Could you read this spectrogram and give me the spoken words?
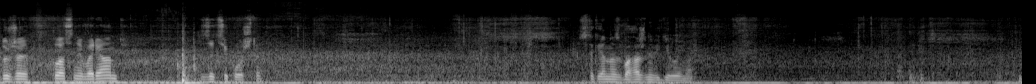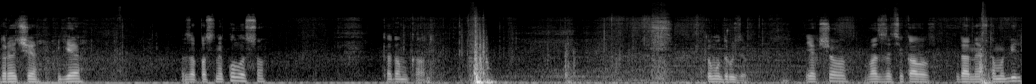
дуже класний варіант за ці кошти. Ось таке у нас багажне відділення. До речі, є запасне колесо та домкат. Тому, друзі, якщо вас зацікавив даний автомобіль,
